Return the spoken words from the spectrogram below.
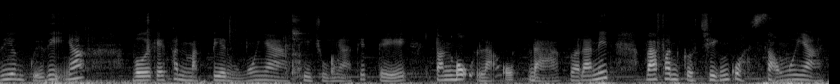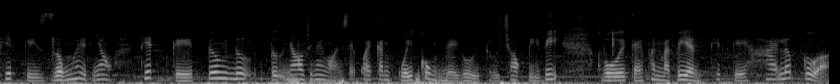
riêng quý vị nhé với cái phần mặt tiền của ngôi nhà thì chủ nhà thiết kế toàn bộ là ốp đá granite và phần cửa chính của 6 ngôi nhà thiết kế giống hệt nhau, thiết kế tương tự tự nhau cho nên Ngọc sẽ quay căn cuối cùng để gửi tới cho quý vị. Với cái phần mặt tiền thiết kế hai lớp cửa,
